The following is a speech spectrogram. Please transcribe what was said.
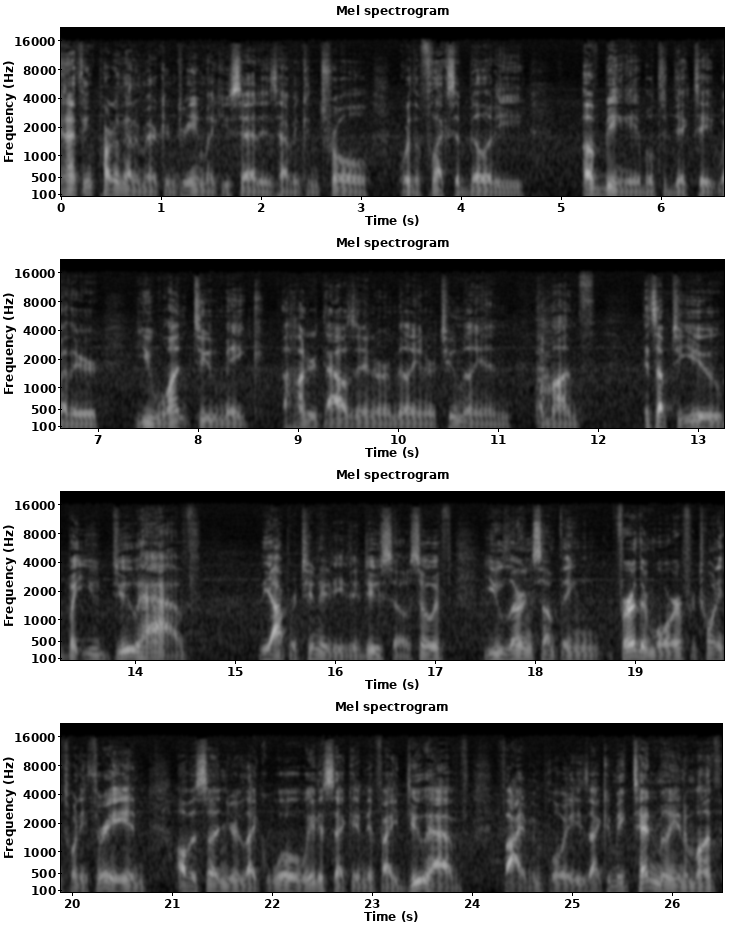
And I think part of that American dream, like you said, is having control or the flexibility of being able to dictate whether you want to make a hundred thousand or a million or two million a month. It's up to you, but you do have the opportunity to do so. So if you learn something furthermore for 2023 and all of a sudden you're like, whoa, wait a second, if I do have five employees, I can make 10 million a month.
